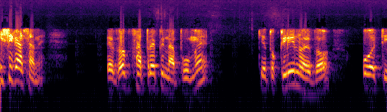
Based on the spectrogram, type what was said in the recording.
ησυχάσανε. Εδώ θα πρέπει να πούμε και το κλείνω εδώ ότι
